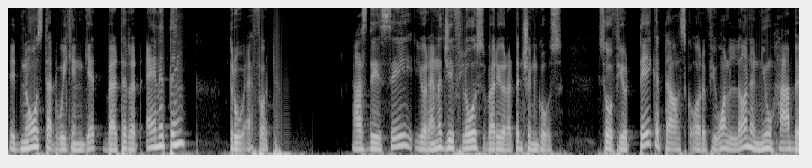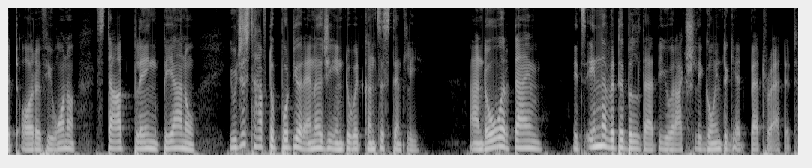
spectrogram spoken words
it knows that we can get better at anything through effort. As they say, your energy flows where your attention goes. So if you take a task or if you want to learn a new habit or if you want to start playing piano, you just have to put your energy into it consistently. And over time, it's inevitable that you are actually going to get better at it.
